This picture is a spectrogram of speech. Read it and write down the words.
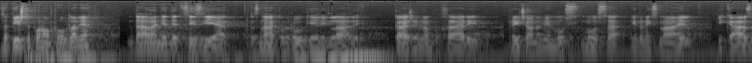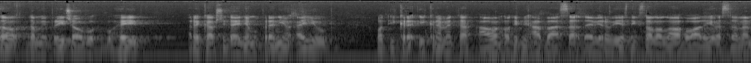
Zapišite ponovo poglavlje. Davanje decizija znakom ruke ili glavi. Kaže Imam Buhari, pričao nam je Mus, Musa ibn Ismail i kazao da mu je pričao Vu- Vuhejb, rekavši da je njemu prenio Ejub od Ikre, Ikremeta, a on od Ibni Abasa, da je vjerovjesnik sallallahu alaihi wasallam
